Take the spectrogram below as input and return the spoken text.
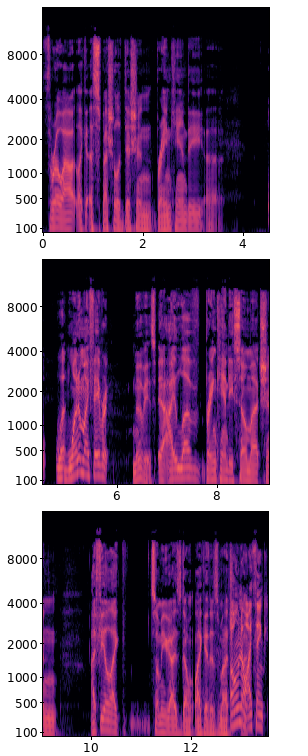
throw out like a special edition brain candy? Uh, one of my favorite movies. Yeah, I love brain candy so much, and I feel like some of you guys don't like it as much. Oh no, I think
